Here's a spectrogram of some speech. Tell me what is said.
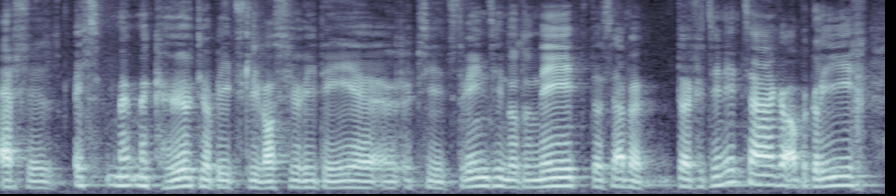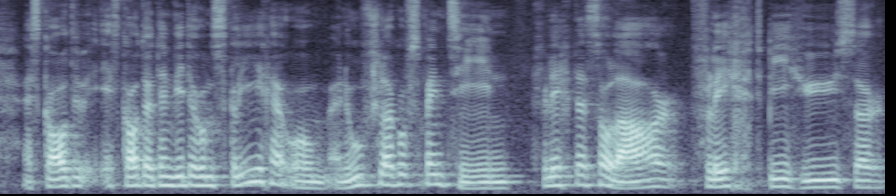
erfüllt. Jetzt, man, man, hört ja ein bisschen, was für Ideen, äh, ob sie jetzt drin sind oder nicht. Das eben, dürfen Sie nicht sagen, aber gleich, es geht, es geht ja dann wieder ums Gleiche, um einen Aufschlag aufs Benzin, vielleicht eine Solarpflicht bei Häusern,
